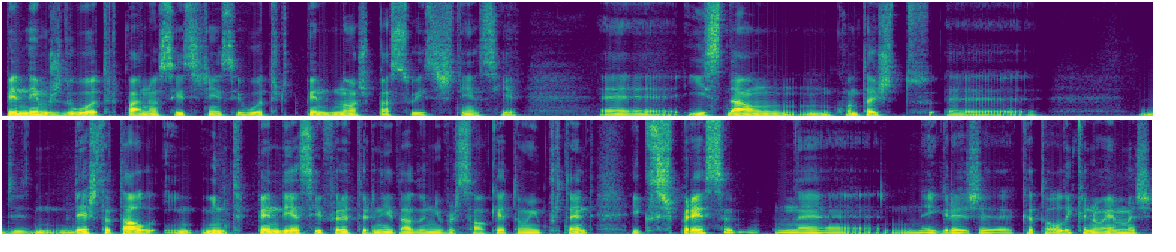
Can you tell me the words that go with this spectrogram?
Dependemos do outro para a nossa existência o outro depende de nós para a sua existência. e isso dá um, um contexto de, desta tal independência e fraternidade universal que é tão importante e que se expressa na, na Igreja Católica, não é? Mas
